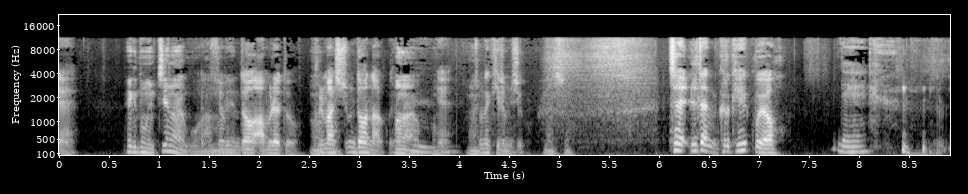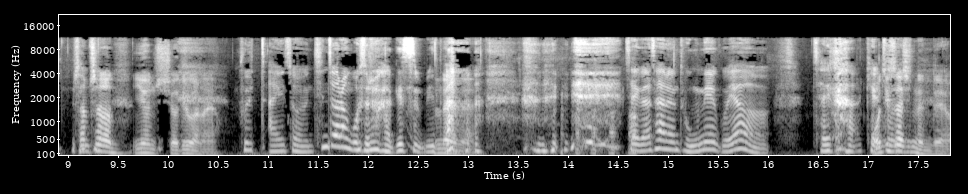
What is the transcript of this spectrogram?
예. 회기동은 진하고 좀 아무래도 더 아무래도 불맛이 좀 더 나고요. 더 나고. 예. 음. 좀더 기름지고. 맞아. 자, 일단 그렇게 했고요. 네. 3,000원 이현주 씨 어디로 가나요? 불, 아니, 전 친절한 곳으로 가겠습니다. 네네. 제가 사는 동네고요. 제가 개- 어디 저- 사시는데요?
